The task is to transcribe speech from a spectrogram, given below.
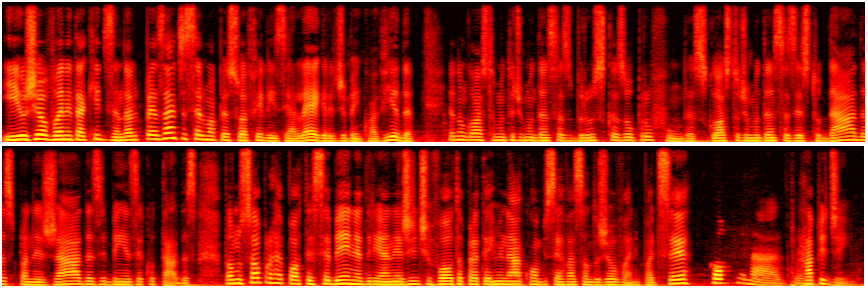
E o Giovanni está aqui dizendo: apesar de ser uma pessoa feliz e alegre, de bem com a vida, eu não gosto muito de mudanças bruscas ou profundas. Gosto de mudanças estudadas, planejadas e bem executadas. Vamos só para o repórter CBN, Adriana, e a gente volta para terminar com a observação do Giovanni. Pode ser? Combinado. Rapidinho.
